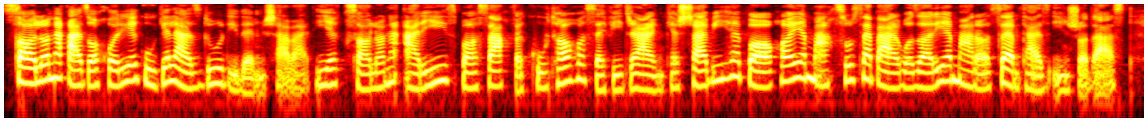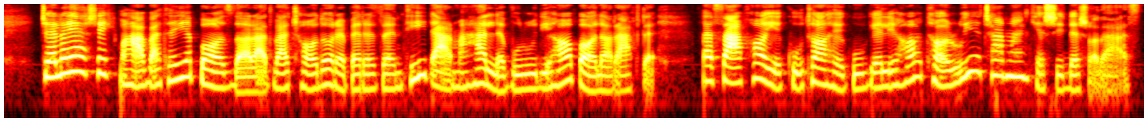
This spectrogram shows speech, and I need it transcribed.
سالن غذاخوری گوگل از دور دیده می شود. یک سالن عریض با سقف کوتاه و سفید رنگ که شبیه باغهای مخصوص برگزاری مراسم تزئین شده است. جلویش یک محوطه باز دارد و چادر برزنتی در محل ورودی ها بالا رفته و صفهای کوتاه گوگلی ها تا روی چمن کشیده شده است.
